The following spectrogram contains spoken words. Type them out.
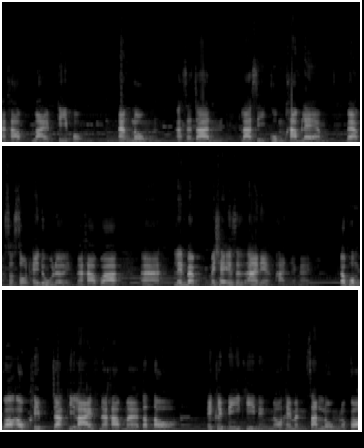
นะครับไลฟ์ที่ผมนั่งลงอัศจรรย์ราศีกุมข้ามแรม แบบสดๆให้ดูเลยนะครับว่าอ่าเล่นแบบไม่ใช่ SSR เนี่ยผ่านยังไง แล้วผมก็เอาคลิปจากที่ไลฟ์นะครับมาตัดต่อในคลิปนี้อีกทีหนึ่งเนาะให้มันสั้นลงแล้วก็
